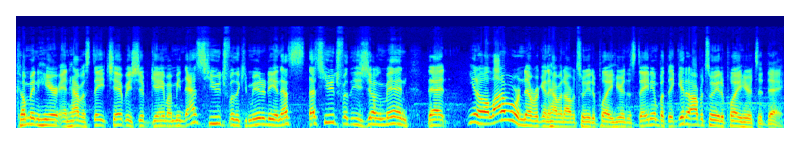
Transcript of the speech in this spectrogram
come in here and have a state championship game. I mean, that's huge for the community, and that's that's huge for these young men that. You know, a lot of them are never going to have an opportunity to play here in the stadium, but they get an opportunity to play here today.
